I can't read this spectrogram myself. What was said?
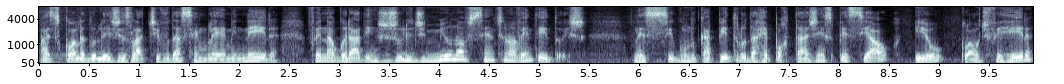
A Escola do Legislativo da Assembleia Mineira foi inaugurada em julho de 1992. Nesse segundo capítulo da reportagem especial, eu, Cláudio Ferreira,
